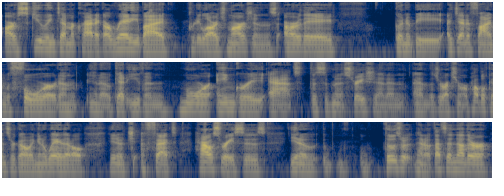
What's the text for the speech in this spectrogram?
are skewing Democratic already by pretty large margins? Are they going to be identifying with Ford and you know get even more angry at this administration and and the direction Republicans are going in a way that'll you know affect House races? You know, those are you know that's another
